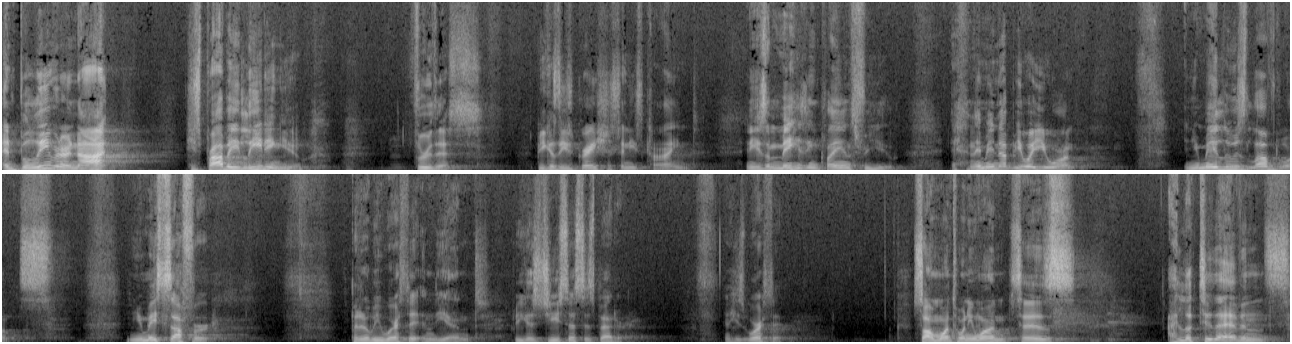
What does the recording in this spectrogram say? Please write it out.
And believe it or not, he's probably leading you through this because he's gracious and he's kind and he has amazing plans for you. And they may not be what you want. And you may lose loved ones. And you may suffer. But it'll be worth it in the end because Jesus is better and he's worth it. Psalm 121 says, I looked to the heavens,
